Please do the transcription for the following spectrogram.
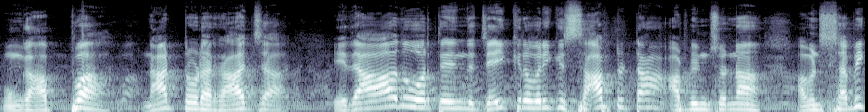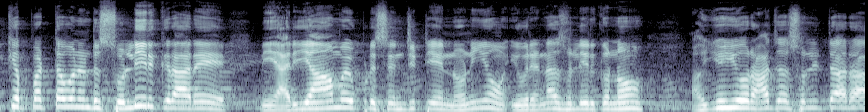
உங்கள் அப்பா நாட்டோட ராஜா ஏதாவது ஒருத்தன் இந்த ஜெயிக்கிற வரைக்கும் சாப்பிட்டுட்டான் அப்படின்னு சொன்னால் அவன் சபிக்கப்பட்டவன் என்று சொல்லியிருக்கிறாரே நீ அறியாமல் இப்படி செஞ்சுட்டே நொனியும் இவர் என்ன சொல்லியிருக்கணும்? ஐயோ ராஜா சொல்லிட்டாரா?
